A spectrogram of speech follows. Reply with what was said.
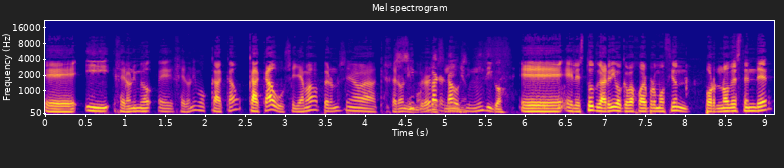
Eh, y Jerónimo, eh, Jerónimo Cacao, Cacao se llamaba, pero no se llamaba Jerónimo. Sí, pero era. Cacao, sí, mítico. Eh, el Stuttgart, digo, que va a jugar promoción por no descender.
